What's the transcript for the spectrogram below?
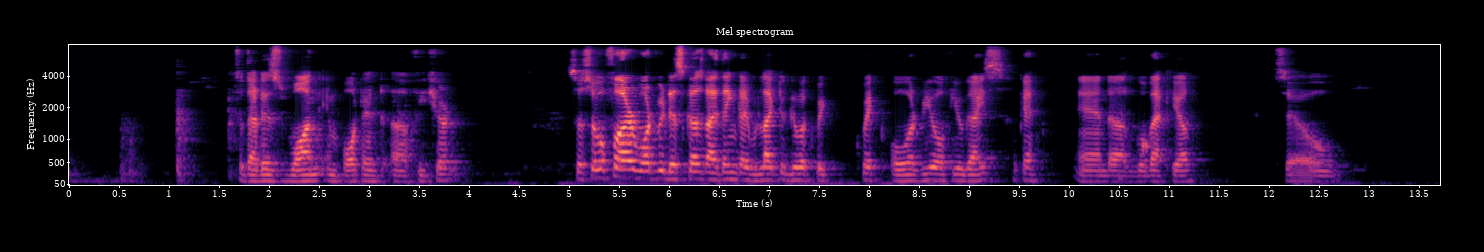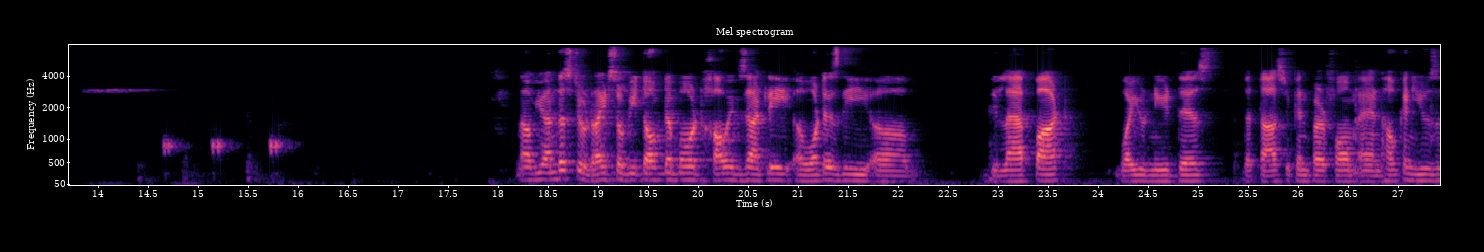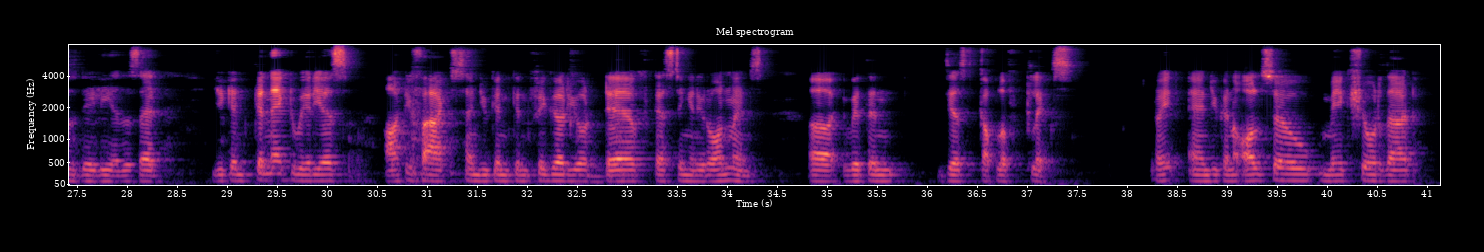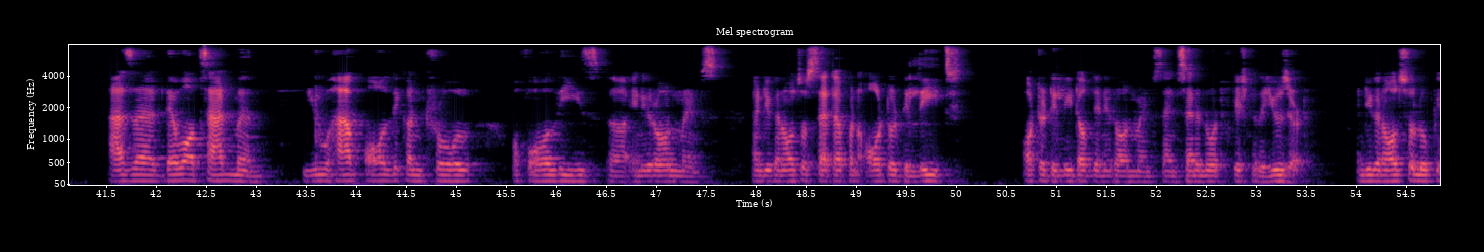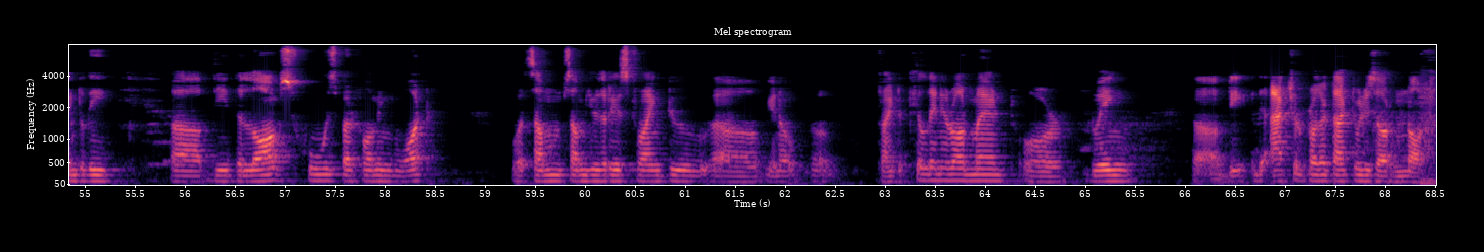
So that is one important uh, feature. So so far what we discussed I think I would like to give a quick quick overview of you guys okay? And uh, go back here. So now you understood right? So we talked about how exactly uh, what is the uh, the lab part why you need this the tasks you can perform and how can you use this daily? As i said you can connect various artifacts and you can configure your dev testing environments uh, within just a couple of clicks right? And you can also make sure that as a devops admin you have all the control of all these uh, environments and you can also set up an auto delete auto delete of the environments and send a notification to the user. And you can also look into the uh, the the logs who is performing what. What some some user is trying to uh, you know uh, trying to kill the environment or doing uh, the the actual project activities or not.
